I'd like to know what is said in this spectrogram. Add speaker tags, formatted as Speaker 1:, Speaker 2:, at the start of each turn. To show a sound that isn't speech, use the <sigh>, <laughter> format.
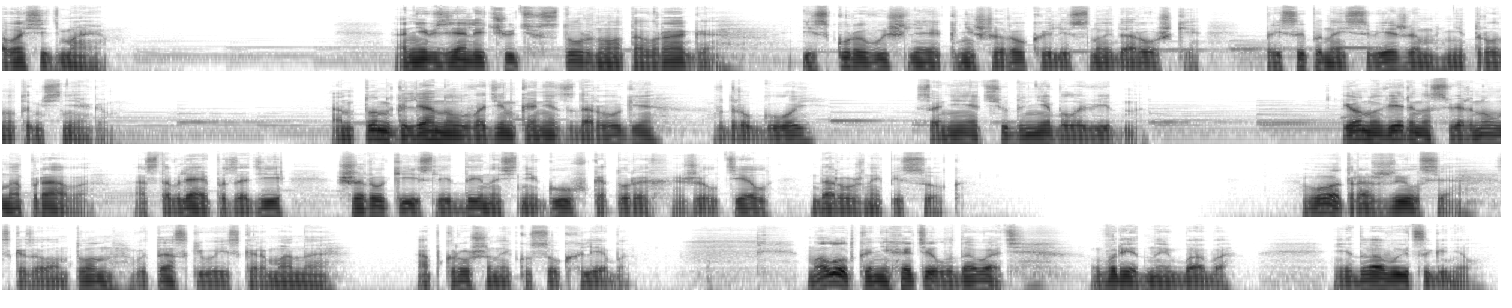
Speaker 1: Глава седьмая. Они взяли чуть в сторону от оврага и скоро вышли к неширокой лесной дорожке, присыпанной свежим, нетронутым снегом. Антон глянул в один конец дороги, в другой. Саней отсюда не было видно. И он уверенно свернул направо, оставляя позади широкие следы на снегу, в которых желтел дорожный песок. «Вот, разжился», — сказал Антон, вытаскивая из кармана обкрошенный кусок хлеба. Молотка не хотела давать, вредная баба. Едва выцеганил.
